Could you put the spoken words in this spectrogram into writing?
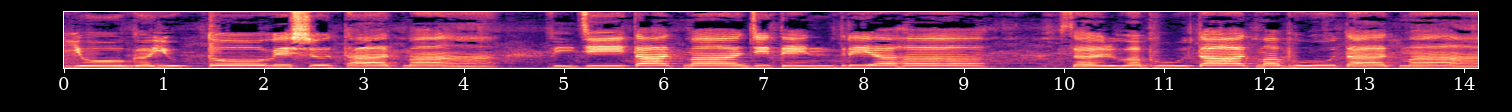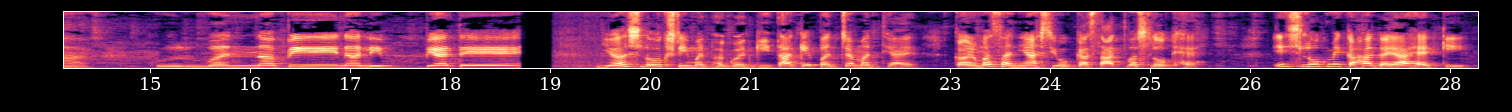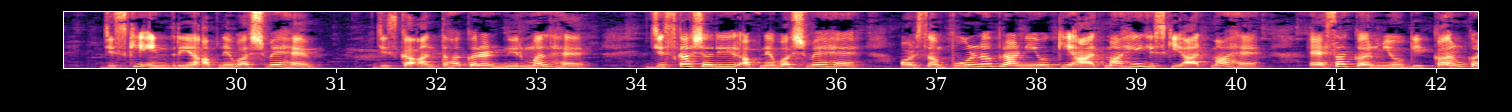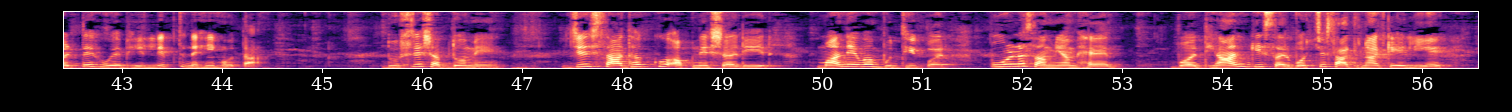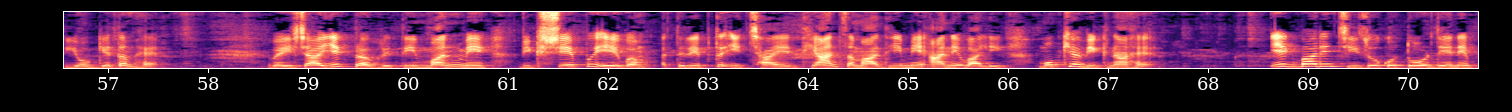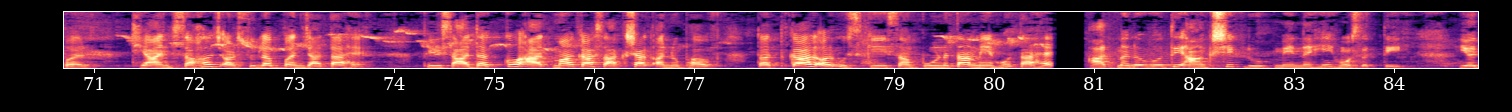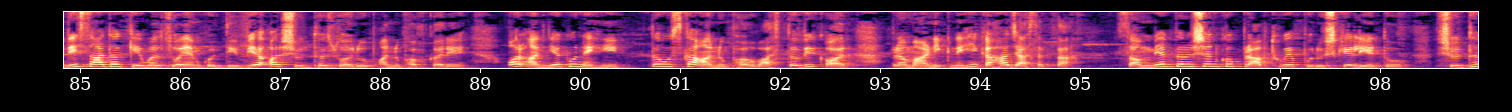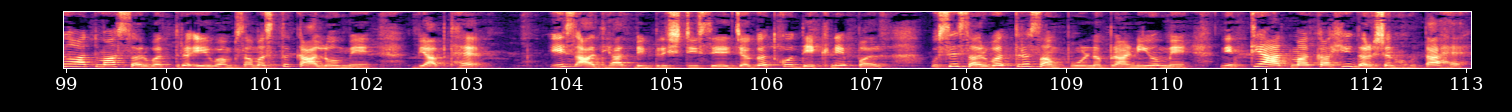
योगयुक्तो विशुद्धात्मा, विजितात्मा जितेन्द्रियः, सर्वभूतात्मभूतात्मा, कुर्वन्नपि न लिप्यते। यह श्लोक श्रीमद् भगवद गीता के पंचम अध्याय कर्म संन्यास योग का सातवां श्लोक है। इस श्लोक में कहा गया है कि जिसकी इंद्रियाँ अपने वश में है, जिसका अंतकरण निर्मल है, जिसका शरीर अपने वश में है और संपूर्ण प्राणियों की आत्मा ही जिसकी आत्मा है, ऐसा कर्मयोगी कर्म करते हुए भी लिप्त नहीं होता। दूसरे शब्दों में, जिस साधक को अपने शरीर, मन एवं बुद्धि पर पूर्ण संयम है, वह ध्यान की सर्वोच्च साधना के लिए योग्यतम है। वैषयिक प्रवृत्ति, मन में विक्षेप एवं अतिरिक्त इच्छाएँ ध्यान समाधि में आने वाली मुख्य विघ्न है। एक बार इन चीज़ों को तोड़ देने पर ध्यान सहज और सुलभ बन जाता है। फिर साधक को आत्मा का साक्षात अनुभव तत्काल और उसकी संपूर्णता में होता है। आत्मानुभूति आंशिक रूप में नहीं हो सकती। यदि साधक केवल स्वयं को दिव्य और शुद्ध स्वरूप अनुभव करे और अन्य को नहीं तो उसका अनुभव वास्तविक और प्रामाणिक नहीं कहा जा सकता। सम्यक दर्शन को प्राप्त हुए पुरुष के लिए तो शुद्ध आत्मा सर्वत्र एवं समस्त कालों में व्याप्त है। इस आध्यात्मिक दृष्टि से जगत को देखने पर उसे सर्वत्र संपूर्ण प्राणियों में नित्य आत्मा का ही दर्शन होता है।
